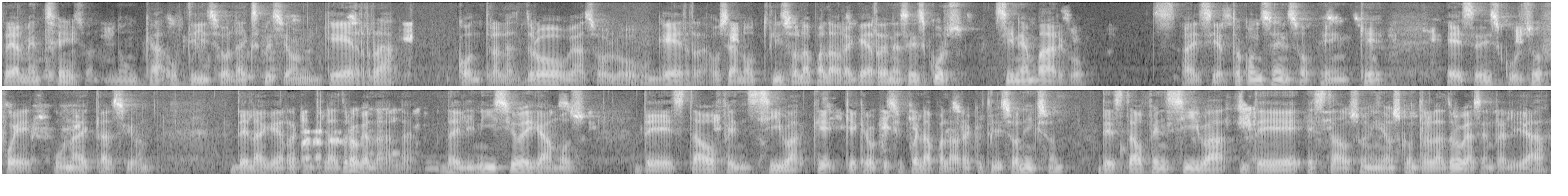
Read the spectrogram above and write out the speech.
Realmente Nixon nunca utilizó la expresión guerra contra las drogas o lo, guerra, o sea, no utilizó la palabra guerra en ese discurso. Sin embargo, hay cierto consenso en que ese discurso fue una declaración de la guerra contra las drogas, del inicio, digamos, de esta ofensiva, que, creo que sí fue la palabra que utilizó Nixon, de esta ofensiva de Estados Unidos contra las drogas. En realidad,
